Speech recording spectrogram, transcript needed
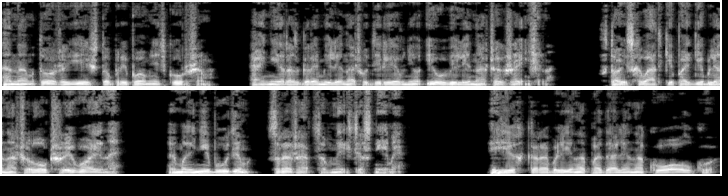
Нам тоже есть что припомнить куршам. Они разгромили нашу деревню и увели наших женщин. В той схватке погибли наши лучшие воины. Мы не будем сражаться вместе с ними. Их корабли нападали на Куолку.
